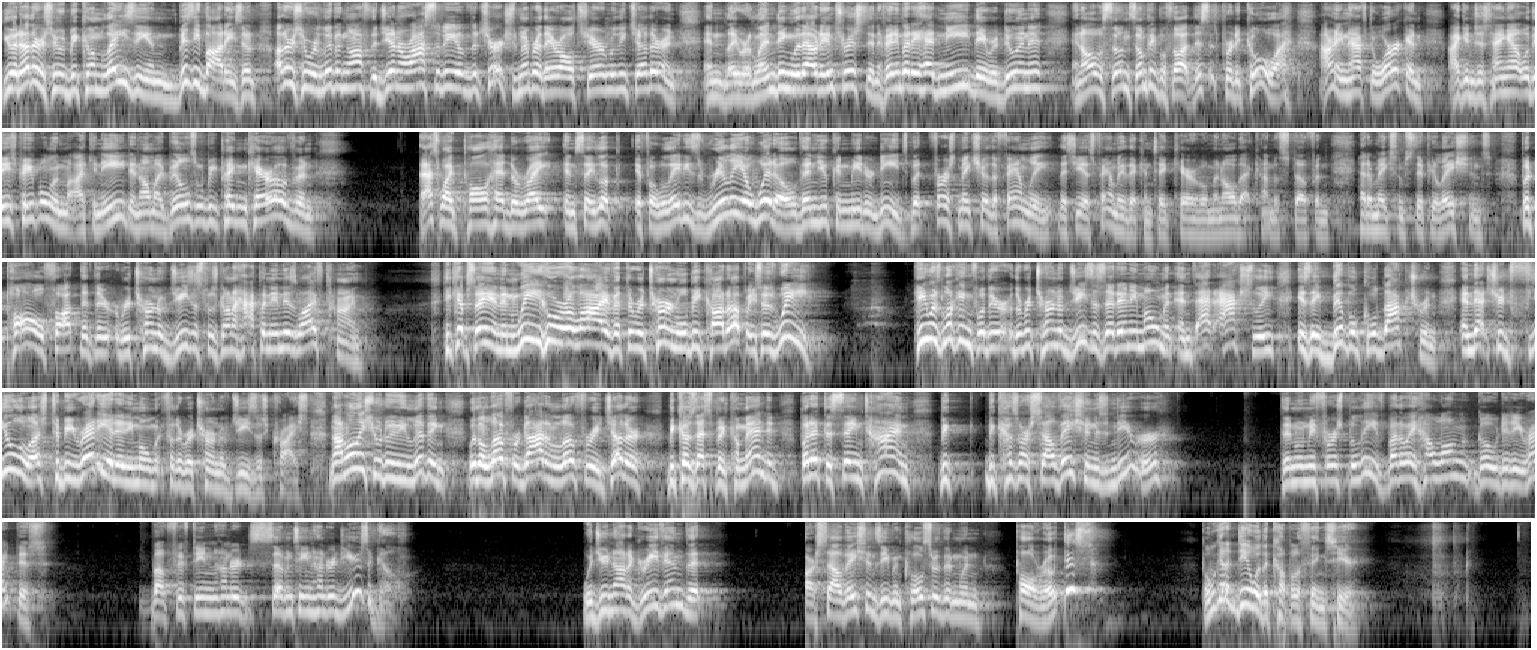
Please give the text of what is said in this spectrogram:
You had others who had become lazy and busybodies, and others who were living off the generosity of the church. Remember, they were all sharing with each other and, and they were lending without interest. And if anybody had need, they were doing it. And all of a sudden, some people thought, this is pretty cool. I, I don't even have to work, and I can just hang out with these people, and I can eat, and all my bills will be taken care of. And That's why Paul had to write and say, look, if a lady's really a widow, then you can meet her needs. But first, make sure the family, that she has family that can take care of them and all that kind of stuff, and had to make some stipulations. But Paul thought that the return of Jesus was going to happen in his lifetime. He kept saying, and we who are alive at the return will be caught up. He says, we. He was looking for the, the return of Jesus at any moment, and that actually is a biblical doctrine, and that should fuel us to be ready at any moment for the return of Jesus Christ. Not only should we be living with a love for God and a love for each other, because that's been commanded, but at the same time, because our salvation is nearer than when we first believed. By the way, how long ago did he write this? About 1500, 1700 years ago. Would you not agree then that our salvation's even closer than when Paul wrote this. But we've got to deal with a couple of things here.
